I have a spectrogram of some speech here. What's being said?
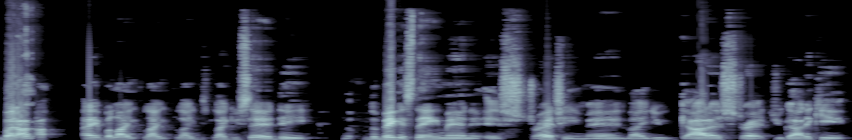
But Yeah. I, I, hey, but like, like, like, like you said, D. The, the biggest thing, man, is stretching, man. Like you gotta stretch. You gotta keep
